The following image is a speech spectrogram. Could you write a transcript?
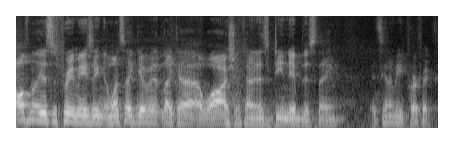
ultimately, this is pretty amazing. And once I give it like a, a wash and kind of just denib this thing, it's gonna be perfect.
